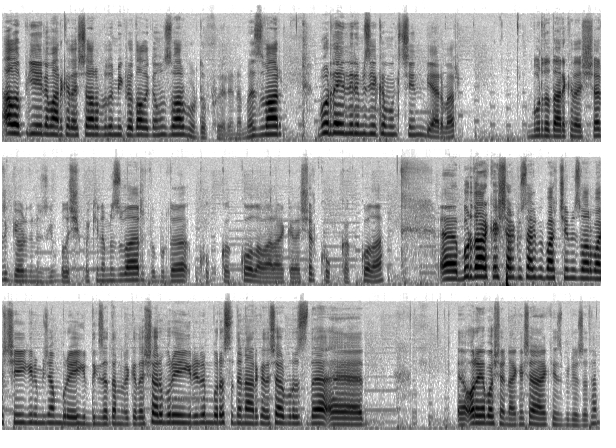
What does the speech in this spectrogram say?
Alıp yiyelim arkadaşlar. Burada mikrodalgamız var. Burada fırınımız var. Burada ellerimizi yıkamak için bir yer var. Burada da arkadaşlar gördüğünüz gibi bulaşık makinemiz var. Ve burada Coca-Cola var arkadaşlar. Coca-Cola. Ee, burada arkadaşlar güzel bir bahçemiz var. Bahçeye girmeyeceğim. Buraya girdik zaten arkadaşlar. Buraya girelim. Burası da ne arkadaşlar? Burası da eee e, oraya boş arkadaşlar. Herkes biliyor zaten.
